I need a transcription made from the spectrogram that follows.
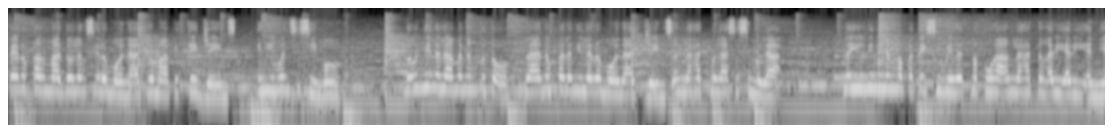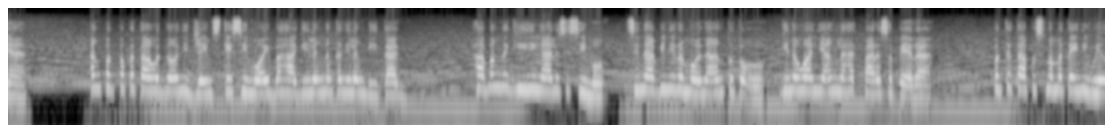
pero kalmado lang si Ramona at lumapit kay James, iniwan si Simo. Doon niya nalaman ang totoo, plano pala nila Ramona at James ang lahat mula sa simula. Layunin nilang mapatay si Will at makuha ang lahat ng ari-arian niya. Ang pagpapatawad noon ni James kay Simo ay bahagi lang ng kanilang bitag. Habang naghihingalo si Simo, sinabi ni Ramona ang totoo, ginawa niya ang lahat para sa pera. Pagkatapos mamatay ni Will,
